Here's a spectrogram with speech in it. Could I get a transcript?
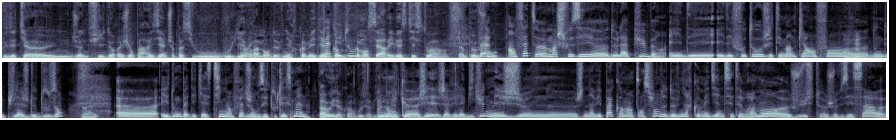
vous étiez une jeune fille de région parisienne. Je sais pas si vous vouliez vraiment devenir comédienne. Pas du tout. Comment c'est arrivé cette histoire? C'est un peu bah, fou. En fait, euh, moi, je faisais de la pub et des, et des photos. J'étais mannequin enfant, mhm. donc depuis l'âge de 12 ans. et donc, bah, des castings, en fait, j'en faisais toutes les semaines. Ah oui, d'accord, vous aviez Donc, j'avais l'habitude, mais ne, je n'avais pas comme intention de devenir comédienne. C'était vraiment juste, je faisais ça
